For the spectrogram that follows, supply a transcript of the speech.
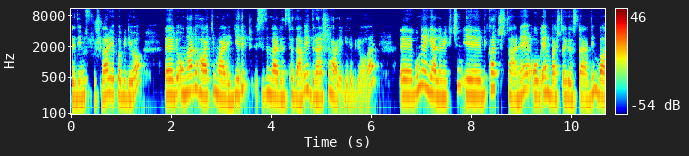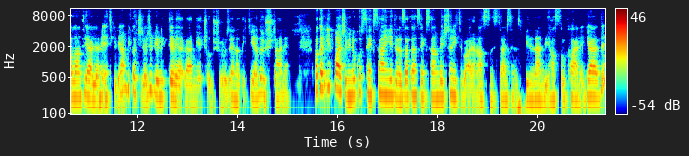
dediğimiz suçlar yapabiliyor. E, ve onlar da hakim hale gelip sizin verdiğiniz tedaviye dirençli hale gelebiliyorlar. E, bunu engellemek için birkaç tane o en başta gösterdiğim bağlantı yerlerini etkileyen birkaç ilacı birlikte ver, vermeye çalışıyoruz. En az iki ya da üç tane. Fakat ilk başta 1987'de zaten 85'ten itibaren aslında isterseniz bilinen bir hastalık haline geldi.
